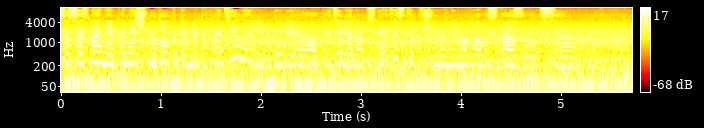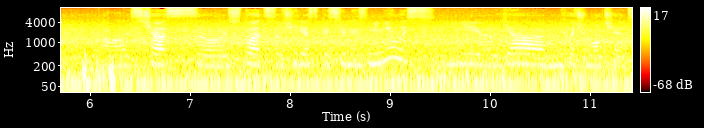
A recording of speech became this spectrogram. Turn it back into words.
Просто сознание, конечно, долго до меня доходило, и были определенные обстоятельства, почему я не могла высказываться. А Сейчас э, ситуация очень резко и сильно изменилась, и я не хочу молчать.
